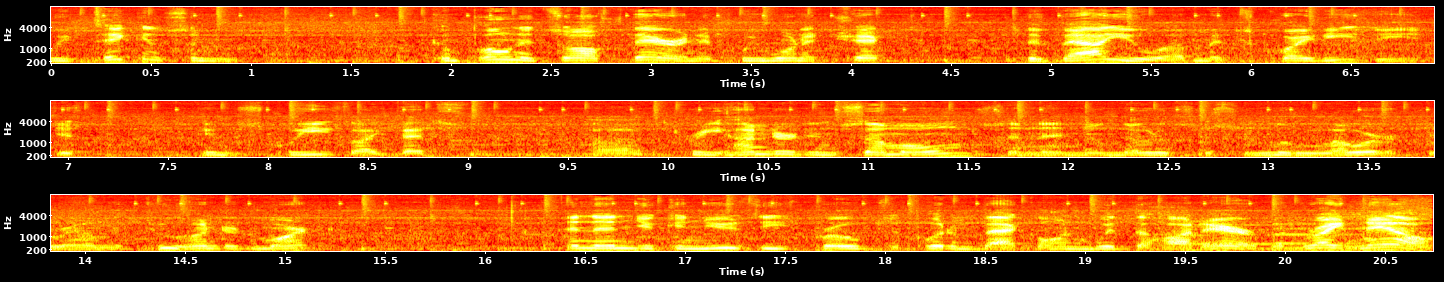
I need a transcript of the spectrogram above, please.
we've taken some components off there and if we want to check the value of them it's quite easy. You just can squeeze like that's uh, 300 and some ohms and then you'll notice just a little lower around the 200 mark. And then you can use these probes to put them back on with the hot air. But right now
